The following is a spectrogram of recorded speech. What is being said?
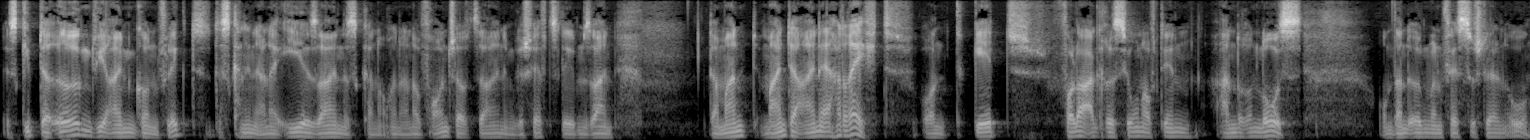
Es gibt da irgendwie einen Konflikt. Das kann in einer Ehe sein, das kann auch in einer Freundschaft sein, im Geschäftsleben sein. Da meint, meint der eine, er hat recht und geht voller Aggression auf den anderen los, um dann irgendwann festzustellen, oh,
